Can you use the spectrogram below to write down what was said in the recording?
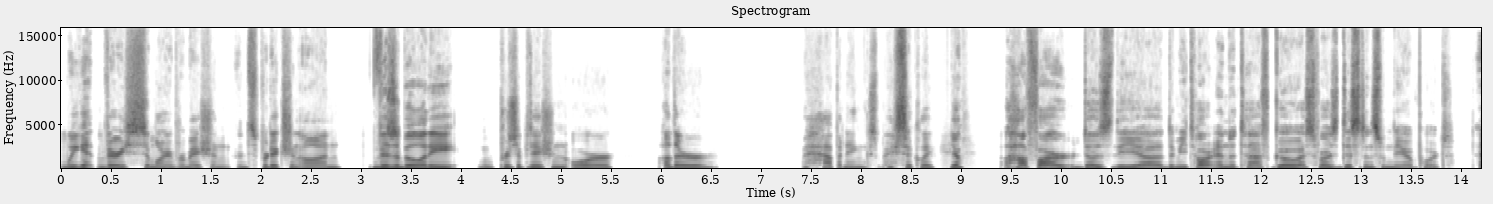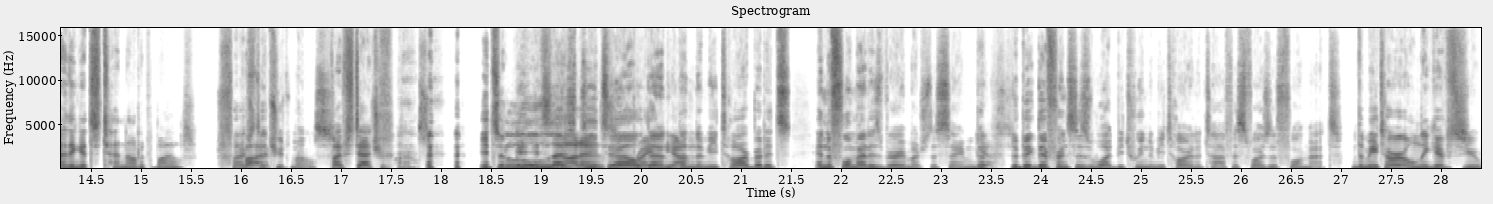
we get very similar information. It's prediction on visibility, precipitation, or other happenings, basically. Yeah. How far does the uh, the METAR and the TAF go as far as distance from the airport? I think it's 10 nautical miles, Five, Five. statute miles. five statute miles. It's a little it's less not as- detailed right, than, yeah. than the METAR, but it's and the format is very much the same. The, Yes. the big difference is what between the METAR and the TAF as far as the format. the METAR only gives you,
